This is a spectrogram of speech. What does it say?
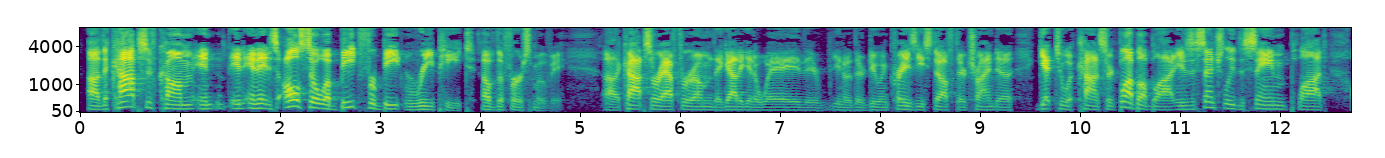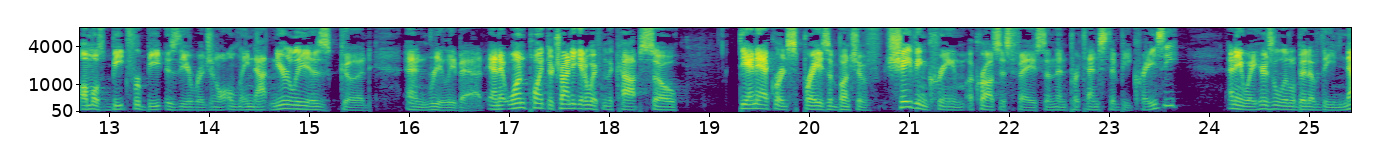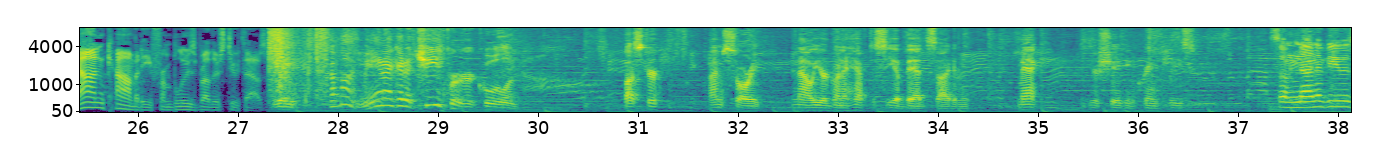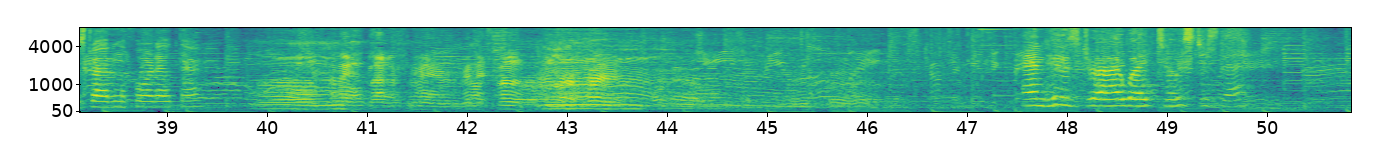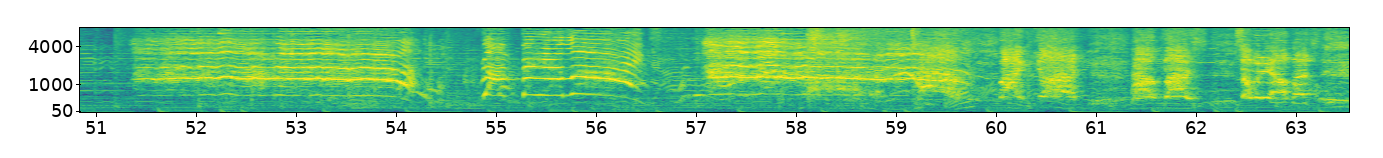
Uh, the cops have come, in, and it's also a beat for beat repeat of the first movie. Uh, the cops are after them. They got to get away. They're you know they're doing crazy stuff. They're trying to get to a concert. Blah blah blah. It is essentially the same plot, almost beat for beat as the original, only not nearly as good and really bad. And at one point, they're trying to get away from the cops, so Dan Aykroyd sprays a bunch of shaving cream across his face and then pretends to be crazy. Anyway, here's a little bit of the non-comedy from Blues Brothers 2000. Wait, come on, man! I got a cheeseburger cooling. Buster, I'm sorry. Now you're going to have to see a bad side of me. Mac, your shaving cream, please. So none of you is driving the Ford out there? And whose dry white toast is that?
